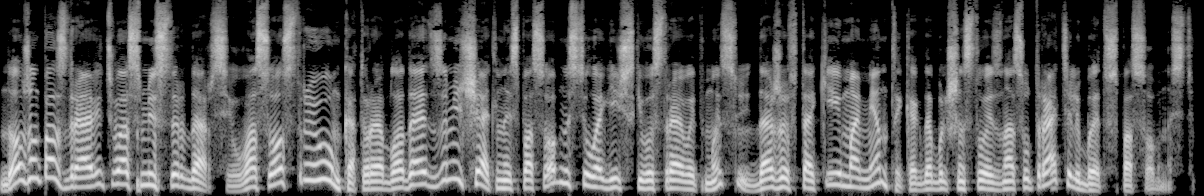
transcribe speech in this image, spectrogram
Должен поздравить вас, мистер Дарси. У вас острый ум, который обладает замечательной способностью логически выстраивать мысль даже в такие моменты, когда большинство из нас утратили бы эту способность.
